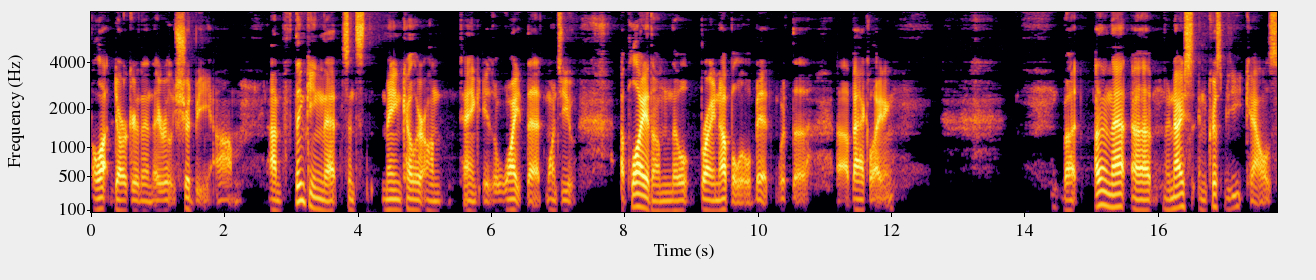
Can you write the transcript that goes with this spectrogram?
a lot darker than they really should be. Um, I'm thinking that since the main color on tank is white, that once you apply them, they'll brighten up a little bit with the uh, backlighting. But other than that, uh, they're nice and crisp decals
